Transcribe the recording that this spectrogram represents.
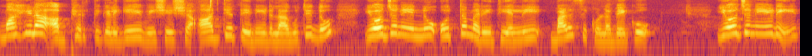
ಮಹಿಳಾ ಅಭ್ಯರ್ಥಿಗಳಿಗೆ ವಿಶೇಷ ಆದ್ಯತೆ ನೀಡಲಾಗುತ್ತಿದ್ದು, ಯೋಜನೆಯನ್ನು ಉತ್ತಮ ರೀತಿಯಲ್ಲಿ ಬಳಸಿಕೊಳ್ಳಬೇಕು. ಯೋಜನೆಯಡಿ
